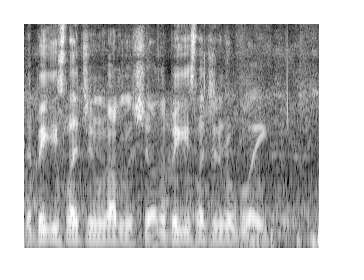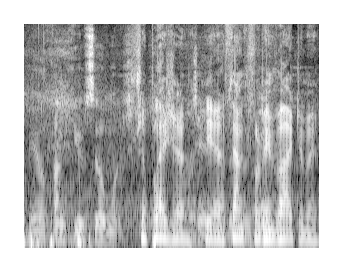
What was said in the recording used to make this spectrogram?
the biggest legend we've had on the show, the biggest legend in rugby league. You know, thank you so much. It's a pleasure. Cheers, yeah, thanks for inviting me.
